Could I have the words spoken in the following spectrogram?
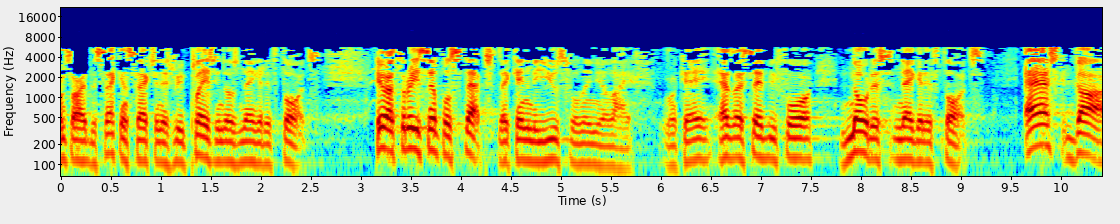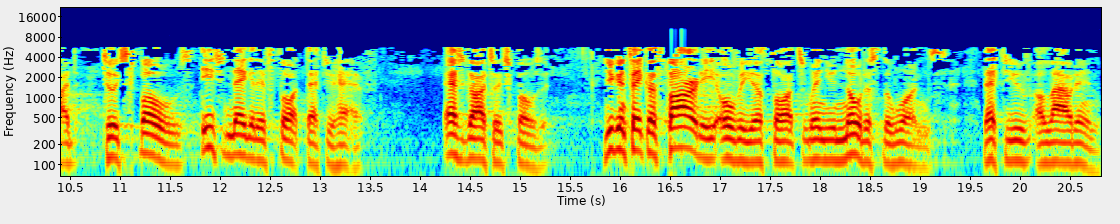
I'm sorry, the second section is replacing those negative thoughts. Here are three simple steps that can be useful in your life. Okay? As I said before, notice negative thoughts. Ask God to expose each negative thought that you have. Ask God to expose it. You can take authority over your thoughts when you notice the ones that you've allowed in.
